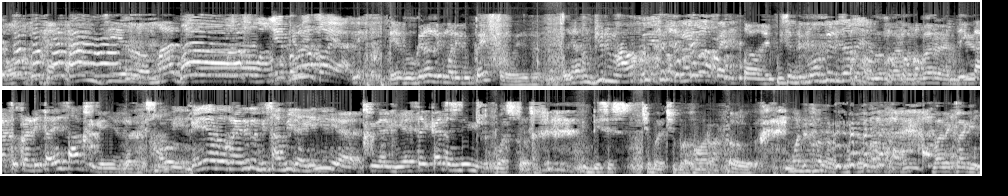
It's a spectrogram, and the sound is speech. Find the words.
Oh, anjir, Ramadan. Per peso ya ya gue kira lima ribu peso gitu anjir lima ribu peso bisa beli mobil soalnya Lebar-lebar di anjir. kartu kreditnya sapi kayaknya tuh sabi kayaknya orang kredit lebih sabi dah kayaknya iya tinggal gesek kan anjing Bos, bos. This is coba-coba horor. oh Mode horor, horor. Balik lagi.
